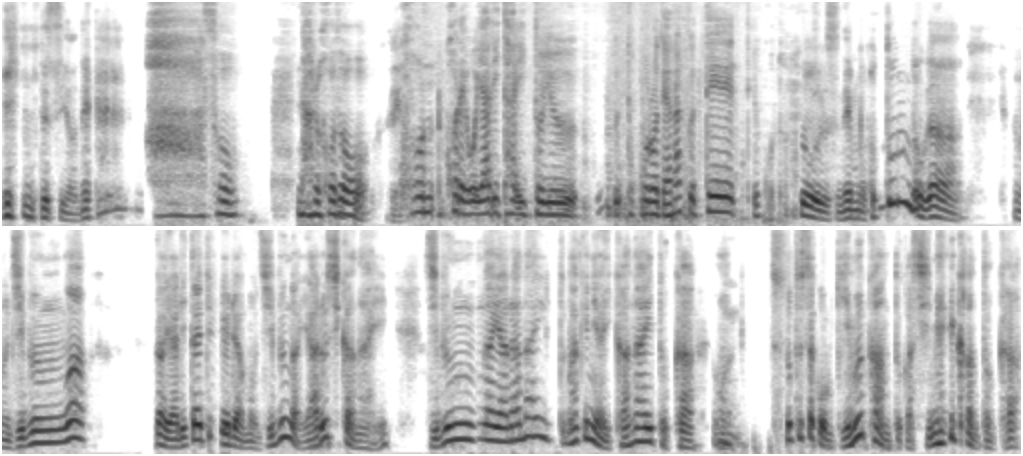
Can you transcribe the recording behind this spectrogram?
いんですよね。はあ、そう。なるほど。ここれをやりたいというところではなくて、っていうことなんそうですね。もうほとんどが、あの自分は、がやりたいというよりはもう自分がやるしかない。自分がやらないわけにはいかないとか、うん、ちょっとしたこう義務感とか使命感とか、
